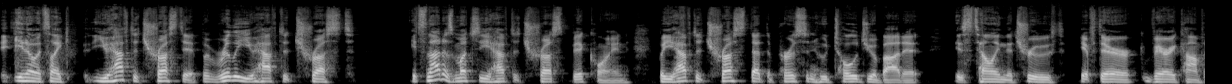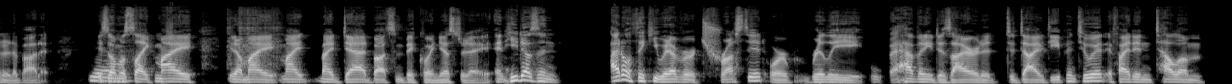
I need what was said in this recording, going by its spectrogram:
you know, it's like you have to trust it, but really you have to trust. It's not as much that you have to trust Bitcoin, but you have to trust that the person who told you about it is telling the truth if they're very confident about it. Yeah. It's almost like my, you know, my my my dad bought some Bitcoin yesterday, and he doesn't. I don't think he would ever trust it or really have any desire to to dive deep into it if I didn't tell him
